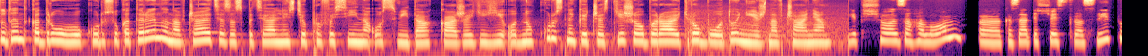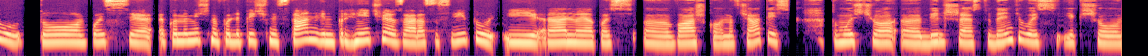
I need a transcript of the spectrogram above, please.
Студентка другого курсу Катерини навчається за спеціальністю професійна освіта. Каже, її однокурсники частіше обирають роботу ніж навчання. Якщо загалом е, казати щось про освіту, то ось е, економічно-політичний стан він пригнічує зараз освіту і реально якось е, важко навчатись, тому що більше студентів, ось якщо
